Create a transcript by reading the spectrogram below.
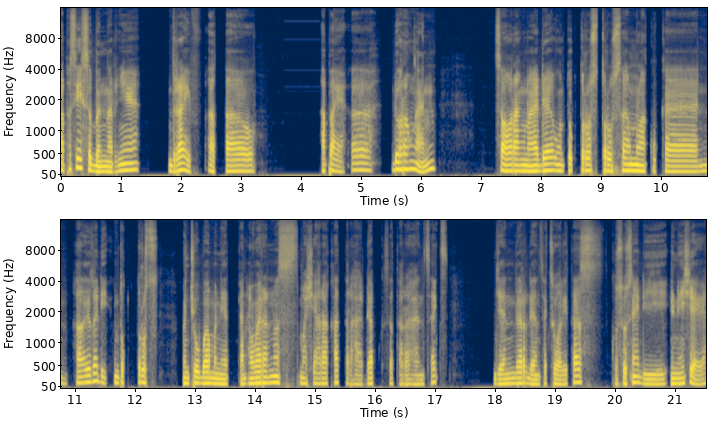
apa sih sebenarnya drive atau apa ya uh, dorongan seorang nada untuk terus-terusan melakukan hal itu tadi untuk terus mencoba meningkatkan awareness masyarakat terhadap kesetaraan seks, gender, dan seksualitas khususnya di Indonesia ya.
